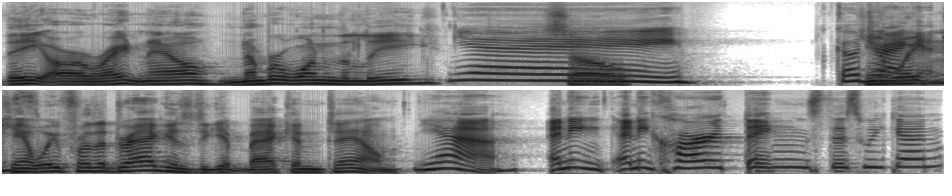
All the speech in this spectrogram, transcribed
They are right now number one in the league. Yay. Go Can't Dragons. wait! Can't wait for the Dragons to get back in town. Yeah. Any any car things this weekend?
